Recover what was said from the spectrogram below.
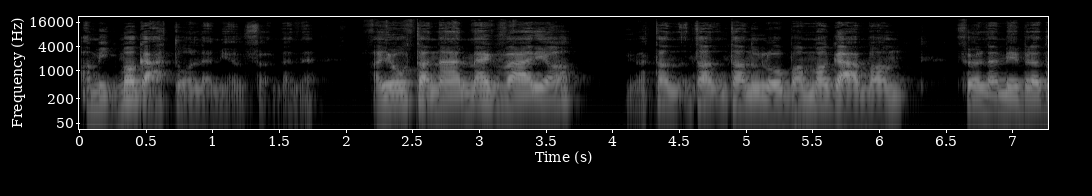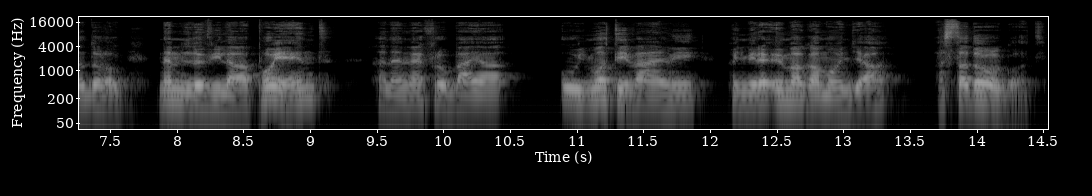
amíg magától nem jön föl benne. A jó tanár megvárja, a tan- tan- tanulóban, magában föl nem ébred a dolog. Nem lövi le a poént, hanem megpróbálja úgy motiválni, hogy mire ő maga mondja azt a dolgot.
